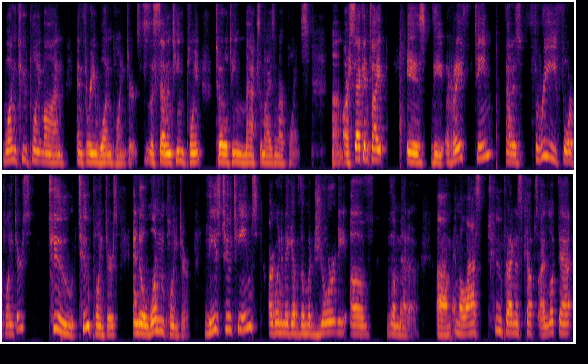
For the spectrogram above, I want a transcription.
one two point Mon, and three one pointers. This is a 17 point total team, maximizing our points. Um, our second type is the Wraith team. That is three four pointers, two two pointers, and a one pointer. These two teams are going to make up the majority of the meta. Um, in the last two Pragnus Cups I looked at,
